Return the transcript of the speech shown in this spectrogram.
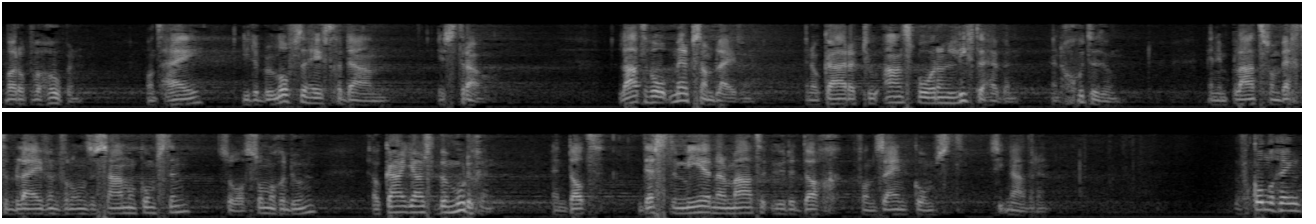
waarop we hopen. Want Hij die de belofte heeft gedaan, is trouw. Laten we opmerkzaam blijven en elkaar ertoe aansporen lief te hebben en goed te doen. En in plaats van weg te blijven van onze samenkomsten, zoals sommigen doen, elkaar juist bemoedigen. En dat des te meer naarmate u de dag van zijn komst ziet naderen. De verkondiging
